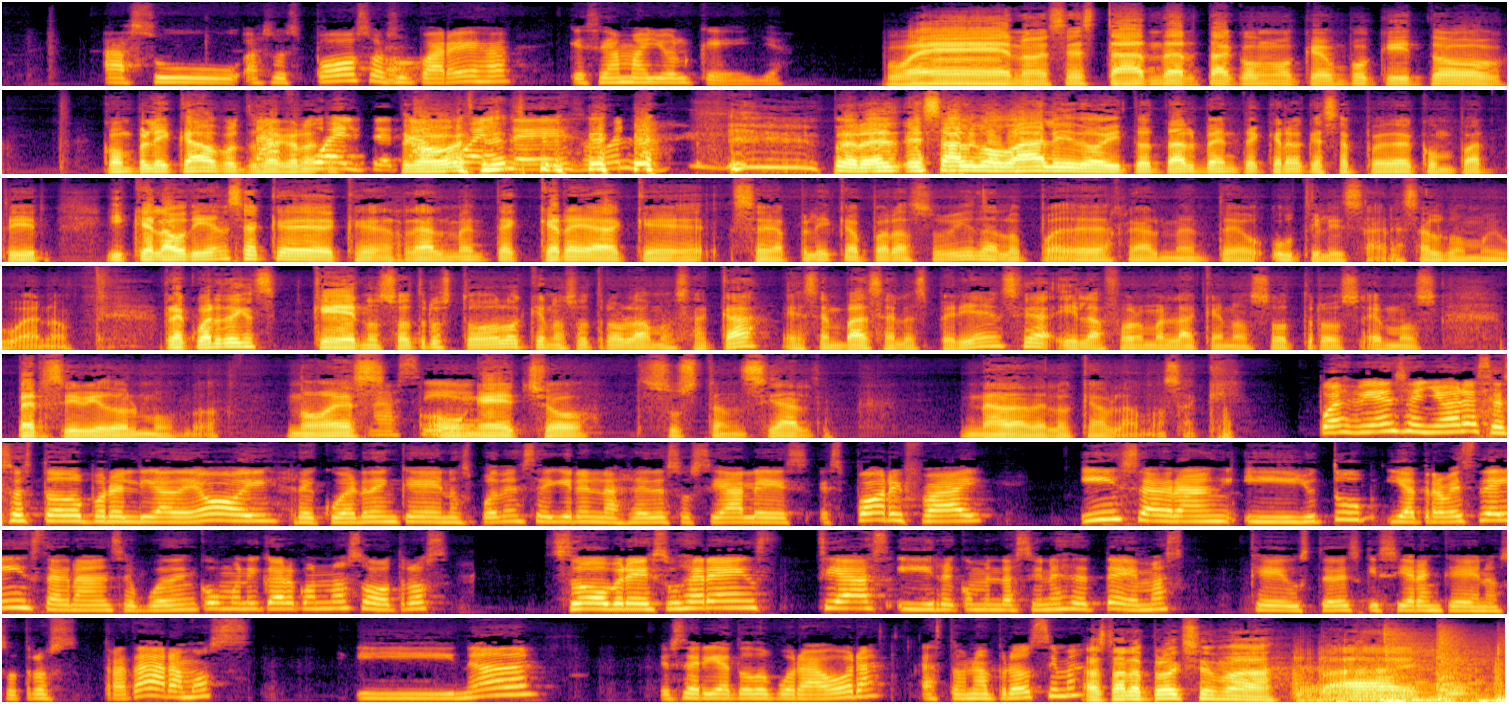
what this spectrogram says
a su, a su esposo, a su pareja, que sea mayor que ella. Bueno, ese estándar está como que un poquito complicado. Porque está fuerte, está fuerte eso, ¿verdad? Pero es, algo válido y totalmente creo que se puede compartir. Y que la audiencia que, que realmente crea que se aplica para su vida lo puede realmente utilizar. Es algo muy bueno. Recuerden que nosotros, todo lo que nosotros hablamos acá es en base a la experiencia y la forma en la que nosotros hemos percibido el mundo. No es un hecho sustancial nada de lo que hablamos aquí. Pues bien, señores, eso es todo por el día de hoy. Recuerden que nos pueden seguir en las redes sociales Spotify, Instagram y YouTube. Y a través de Instagram se pueden comunicar con nosotros sobre sugerencias y recomendaciones de temas que ustedes quisieran que nosotros tratáramos. Y nada, eso sería todo por ahora. Hasta una próxima. Hasta la próxima. Bye.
